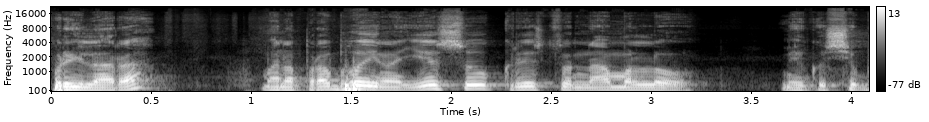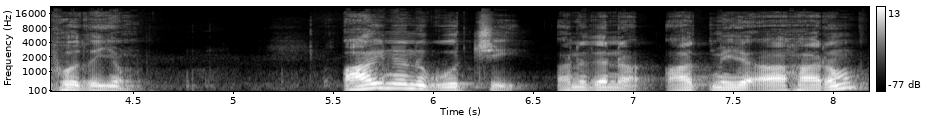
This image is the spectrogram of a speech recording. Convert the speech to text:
ప్రియులారా మన ప్రభు అయిన యేసు క్రీస్తు నామంలో మీకు శుభోదయం. ఆయనను గూర్చి అనుదిన ఆత్మీయ ఆహారం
